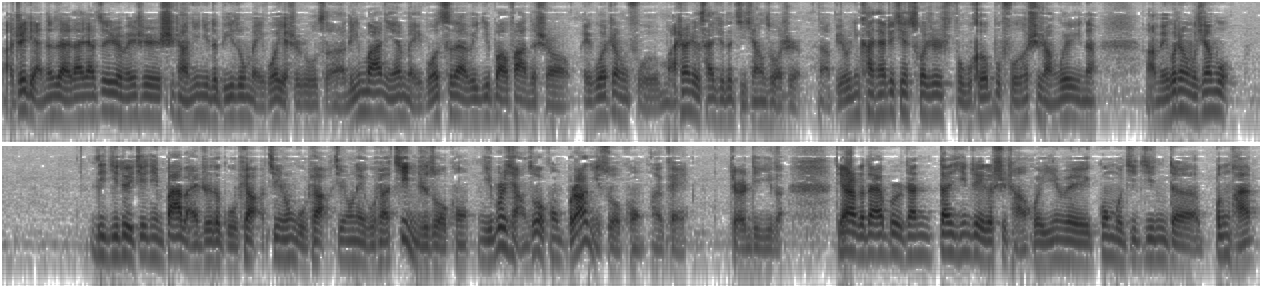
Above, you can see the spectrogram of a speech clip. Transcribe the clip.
啊。这点呢，在大家最认为是市场经济的鼻祖美国也是如此啊。零八年美国次贷危机爆发的时候，美国政府马上就采取了几项措施啊，比如您看一下这些措施符合不符合市场规律呢？啊，美国政府宣布立即对接近八百只的股票、金融股票、金融类股票禁止做空，你不是想做空，不让你做空，OK。这是第一个，第二个，大家不是担担心这个市场会因为公募基金的崩盘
